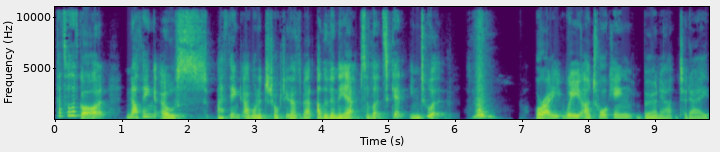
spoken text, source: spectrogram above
that's all I've got. Nothing else I think I wanted to talk to you guys about other than the app. So let's get into it. Alrighty, we are talking burnout today.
